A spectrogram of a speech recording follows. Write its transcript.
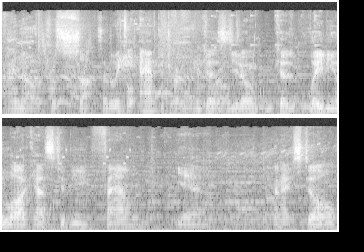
I know, it just sucks. I have to wait till after Tarzan's Because World. you don't because Lady Luck has to be found. Yeah. And I still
